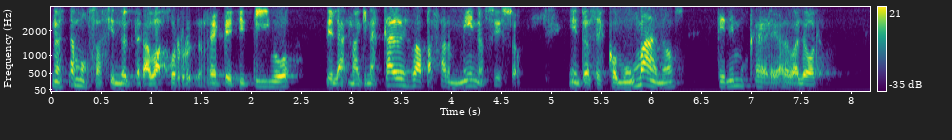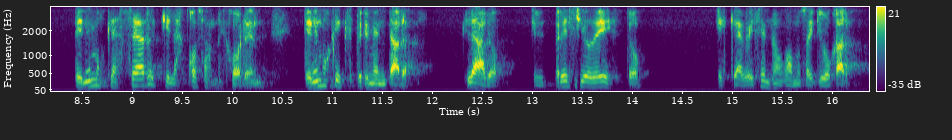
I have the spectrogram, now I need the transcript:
no estamos haciendo el trabajo repetitivo de las máquinas, cada vez va a pasar menos eso. Entonces, como humanos, tenemos que agregar valor, tenemos que hacer que las cosas mejoren, tenemos que experimentar. Claro, el precio de esto es que a veces nos vamos a equivocar.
